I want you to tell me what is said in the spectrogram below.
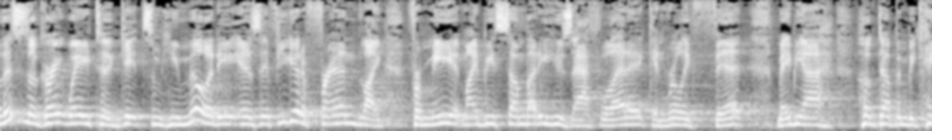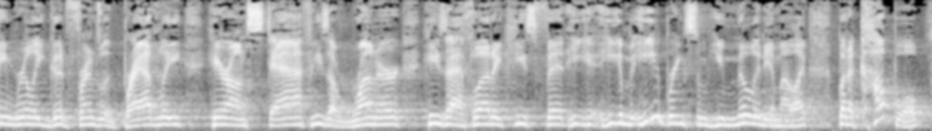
this is a great way to get some humility is if you get a friend, like for me, it might be somebody who's athletic and really fit. Maybe I hooked up and became really good friends with Bradley here on staff. He's a runner. He's athletic. He's fit. He, he, he brings some humility in my life. But a couple,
